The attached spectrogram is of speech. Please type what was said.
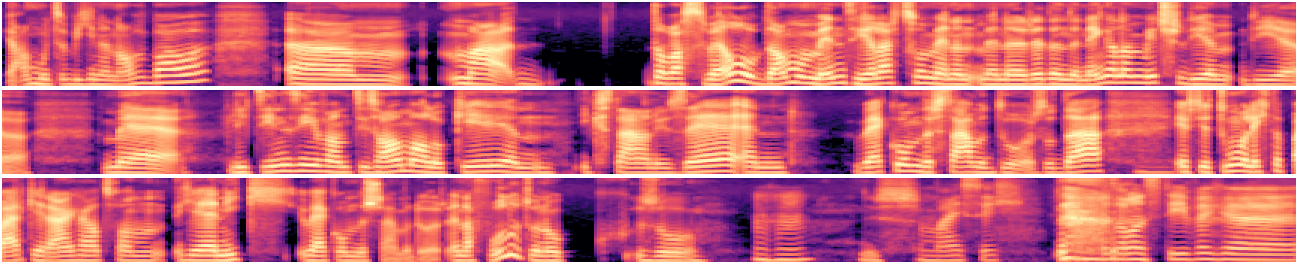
ja, moeten beginnen afbouwen. Ehm, maar dat was wel op dat moment heel hard zo mijn, mijn reddende engel een beetje, die, die eh, mij liet inzien van het is allemaal oké en ik sta aan uw zij en wij komen er samen door. Zo dat heeft je toen wel echt een paar keer aangehaald van jij en ik, wij komen er samen door. En dat voelde toen ook zo. Mhm. Dus Amai zeg. Dat is al een stevige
